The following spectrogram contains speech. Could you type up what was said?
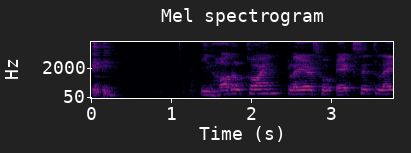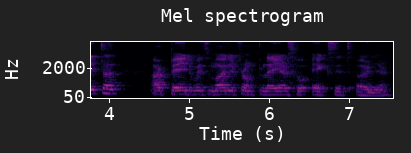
In HODLcoin, players who exit later are paid with money from players who exit earlier.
